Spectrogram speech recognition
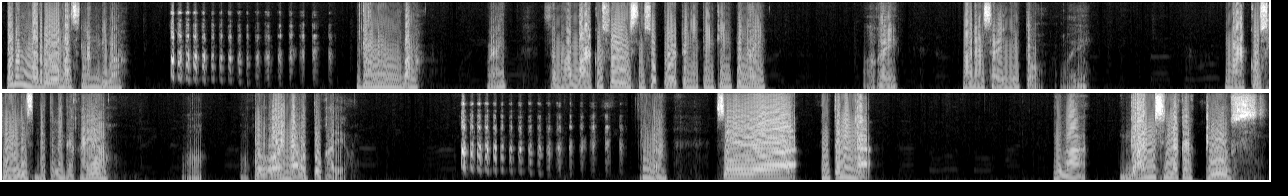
Parang marohas lang, di ba? Ganun ba? Right? Sa mga Marcosers na supporter ni Thinking Pinoy, okay? Para sa inyo to, okay? Marcos Lolis ba talaga kayo? O, okay, or nauto kayo? Diba? So, uh, ito na nga. Sila ka-close?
